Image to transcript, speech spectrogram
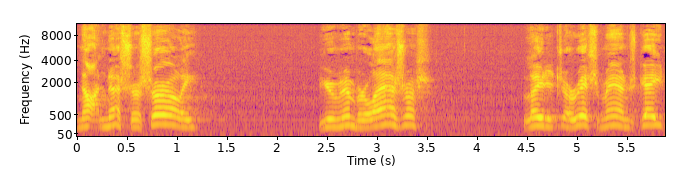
Not necessarily. You remember Lazarus, laid at the rich man's gate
